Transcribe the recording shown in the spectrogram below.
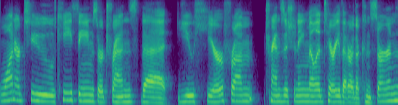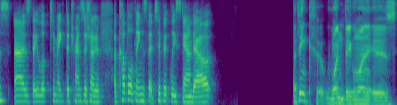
one or two key themes or trends that you hear from transitioning military that are the concerns as they look to make the transition? Are there a couple things that typically stand out? I think one big one is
